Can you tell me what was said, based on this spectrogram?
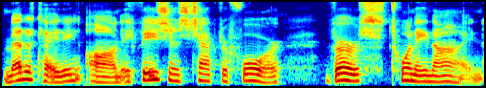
meditating on Ephesians chapter 4, verse 29.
